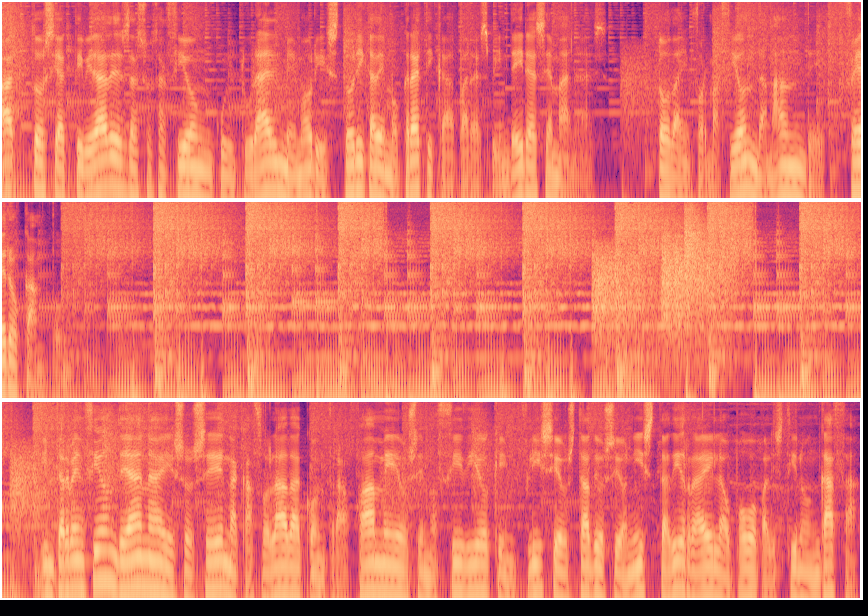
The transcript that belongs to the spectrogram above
actos e actividades da Asociación Cultural Memoria Histórica Democrática para as vindeiras semanas. Toda a información da man de Fero Campo. Intervención de Ana e Xosé na cazolada contra a fame e o xenocidio que inflixe o Estado sionista de Israel ao povo palestino en Gaza,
